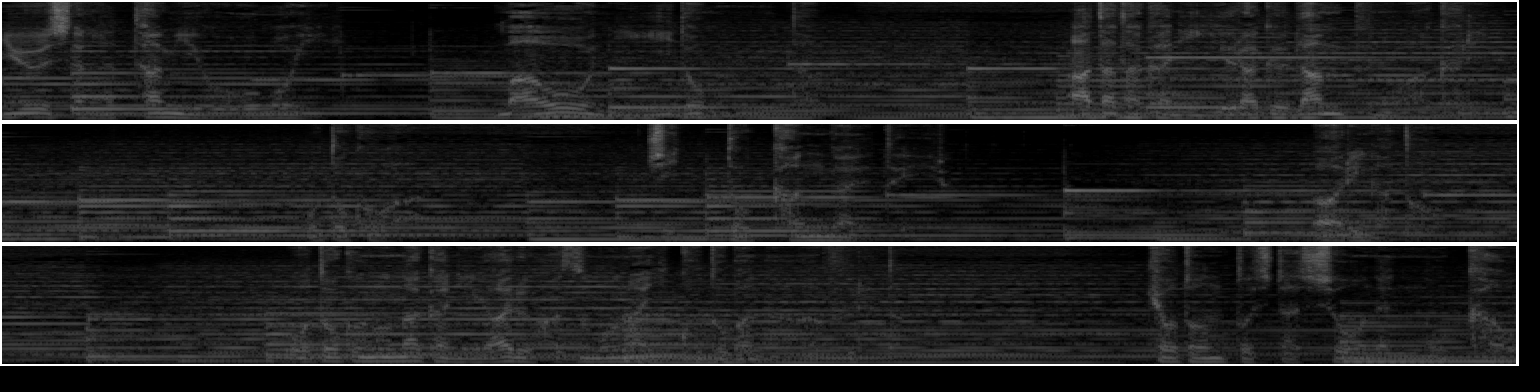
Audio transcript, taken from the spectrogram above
勇者が民を思い魔王に挑む歌。暖かに揺らぐランプの明かり。男の中にあるはずもない言葉が溢れた。きょとんとした少年の顔が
